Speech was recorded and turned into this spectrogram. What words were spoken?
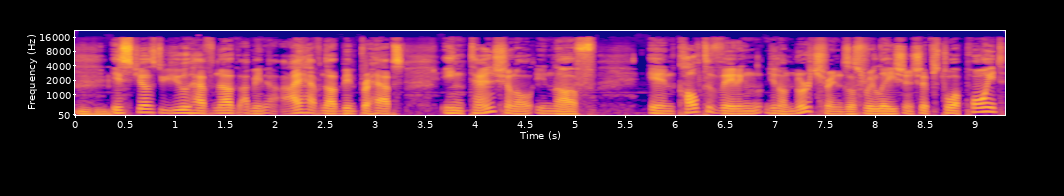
mm-hmm. it's just you have not i mean i have not been perhaps intentional enough in cultivating you know nurturing those relationships to a point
